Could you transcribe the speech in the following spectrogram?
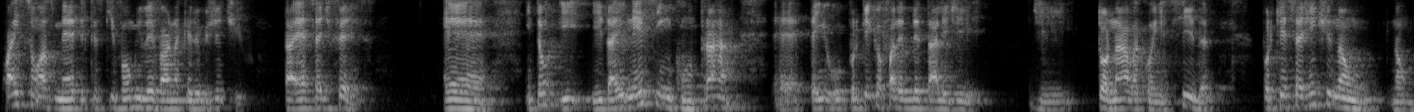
quais são as métricas que vão me levar naquele objetivo. Tá? Essa é a diferença. É, então, e, e, daí nesse encontrar, é, tem o, por que, que eu falei do detalhe de, de torná-la conhecida? Porque se a gente não, não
